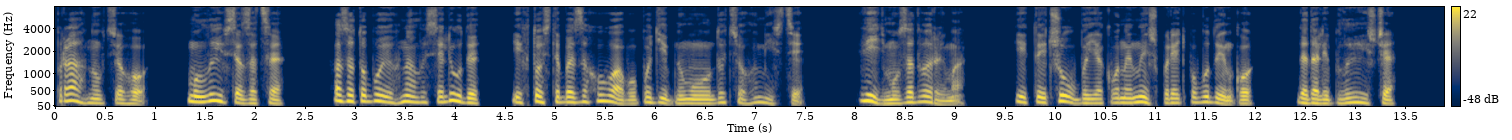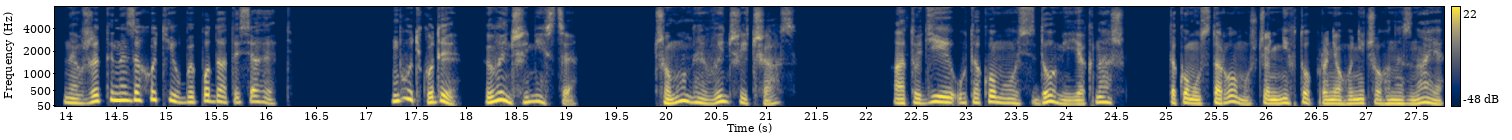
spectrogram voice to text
прагнув цього, молився за це, а за тобою гналися люди, і хтось тебе заховав у подібному до цього місці, відьму за дверима, і ти чув би, як вони нишпорять по будинку, дедалі ближче. Невже ти не захотів би податися геть? Будь куди, в інше місце. Чому не в інший час? А тоді у такому ось домі, як наш, такому старому, що ніхто про нього нічого не знає,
